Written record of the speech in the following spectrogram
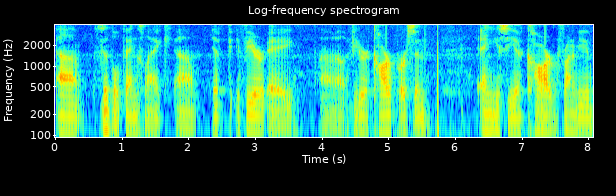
Uh, simple things like um, if if you're a I don't know if you're a car person and you see a car in front of you,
